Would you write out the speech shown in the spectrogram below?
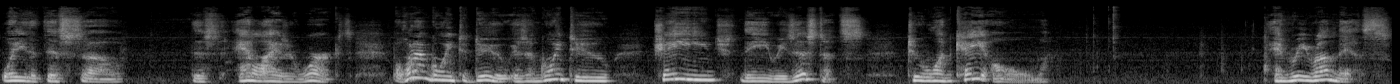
way that this uh, this analyzer works. But what I'm going to do is I'm going to change the resistance to 1k ohm and rerun this.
